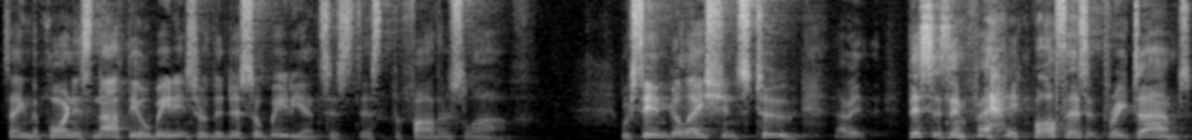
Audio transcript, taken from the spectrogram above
saying the point is not the obedience or the disobedience, it's, it's the father's love. We see in Galatians 2, I mean, this is emphatic. Paul says it three times.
